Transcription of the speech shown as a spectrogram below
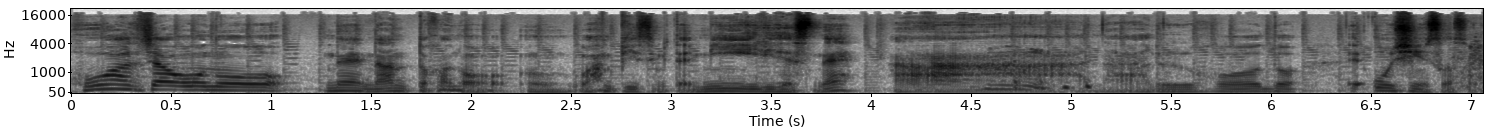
ホアジャオのねなんとかの、うん、ワンピースみたいな身入りですね。ああなるほど。え美味しいんですかそれ？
